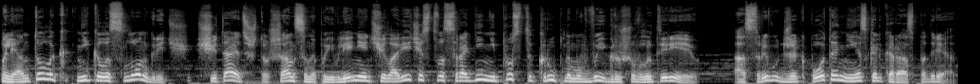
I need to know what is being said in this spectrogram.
Палеонтолог Николас Лонгрич считает, что шансы на появление человечества сродни не просто крупному выигрышу в лотерею, а срыву джекпота несколько раз подряд.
